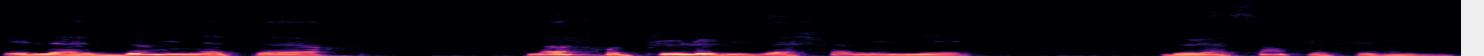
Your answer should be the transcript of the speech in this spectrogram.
et le dominateur n'offre plus le visage familier de la simple férule.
